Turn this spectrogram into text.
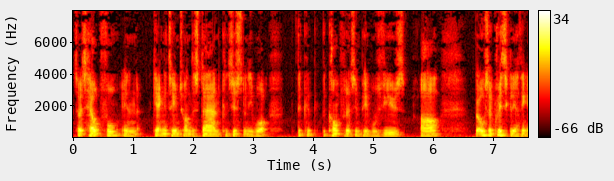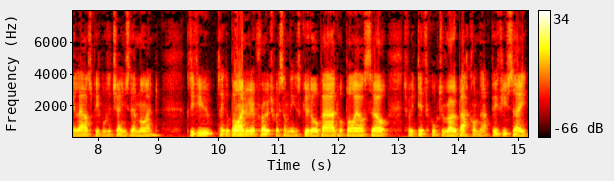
So it's helpful in getting a team to understand consistently what the, the confidence in people's views are, but also critically, I think it allows people to change their mind. Because if you take a binary approach where something is good or bad or buy or sell, it's very difficult to row back on that. But if you say,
